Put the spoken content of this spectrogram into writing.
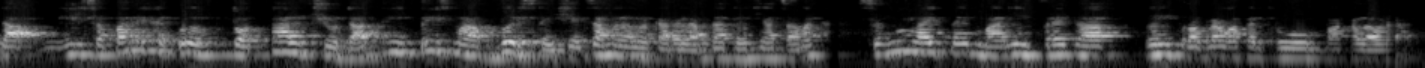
Da, mi se pare uh, total ciudat, prin prisma vârstei și examenelor care le-am dat în viața mea, să nu-l ai pe Marin Preda în programa pentru bacalaureat.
